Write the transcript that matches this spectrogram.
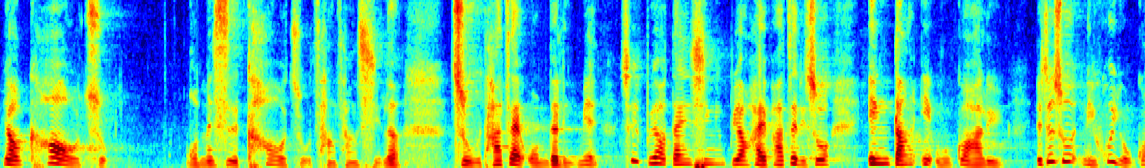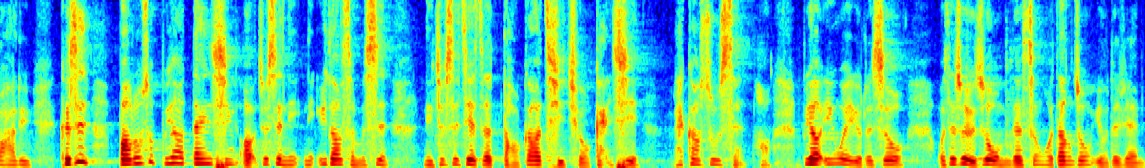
要靠主，我们是靠主常常喜乐，主他在我们的里面，所以不要担心，不要害怕。这里说应当一无挂虑，也就是说你会有挂虑，可是保罗说不要担心哦，就是你你遇到什么事，你就是借着祷告祈求感谢。来告诉神，哈，不要因为有的时候，我在说，有时候我们的生活当中，有的人，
